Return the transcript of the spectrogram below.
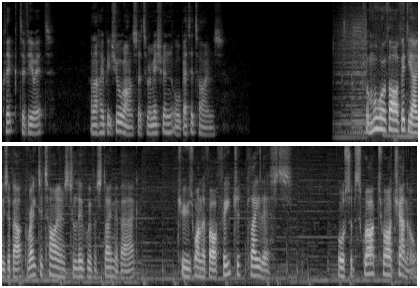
click to view it, and I hope it's your answer to remission or better times. For more of our videos about greater times to live with a stoma bag, choose one of our featured playlists or subscribe to our channel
